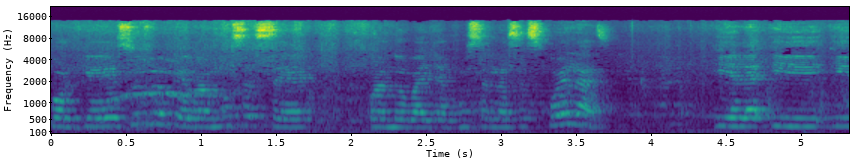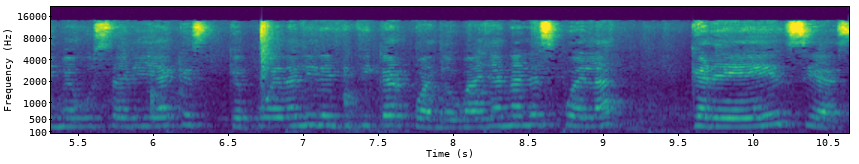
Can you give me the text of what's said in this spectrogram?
porque eso es lo que vamos a hacer cuando vayamos a las escuelas. Y, el- y- y me gustaría que, que puedan identificar cuando vayan a la escuela creencias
